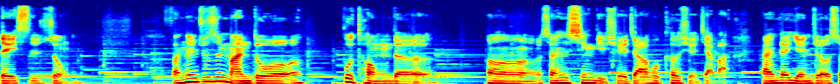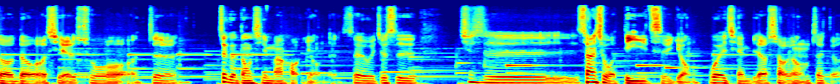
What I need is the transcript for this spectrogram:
类似这种，反正就是蛮多不同的，呃，算是心理学家或科学家吧，反正在研究的时候都写说这这个东西蛮好用的，所以我就是。其实算是我第一次用，我以前比较少用这个，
